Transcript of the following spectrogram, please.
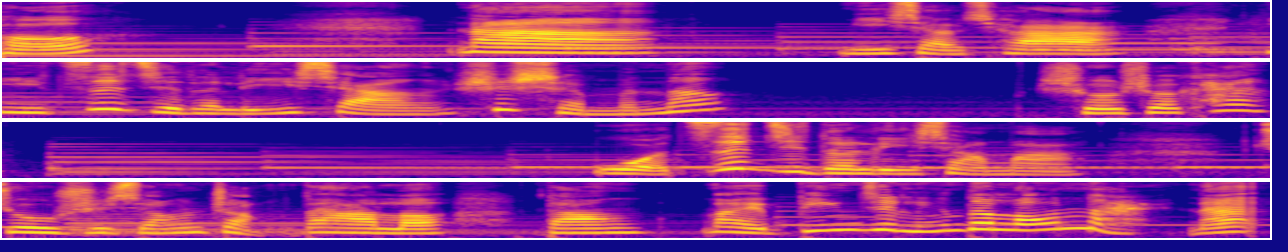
哦，那米小圈儿，你自己的理想是什么呢？说说看。我自己的理想嘛，就是想长大了当卖冰激凌的老奶奶，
